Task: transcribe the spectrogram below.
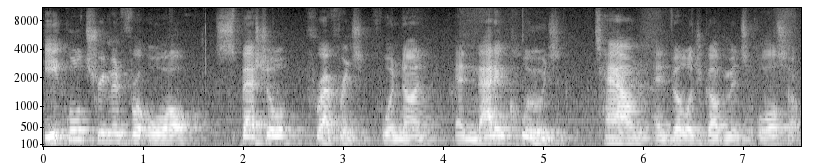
Equal treatment for all, special preference for none, and that includes town and village governments also.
